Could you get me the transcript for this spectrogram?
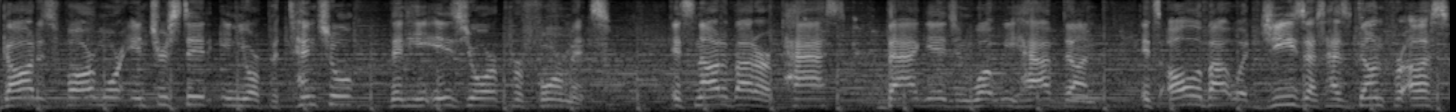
God is far more interested in your potential than he is your performance. It's not about our past baggage and what we have done. It's all about what Jesus has done for us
